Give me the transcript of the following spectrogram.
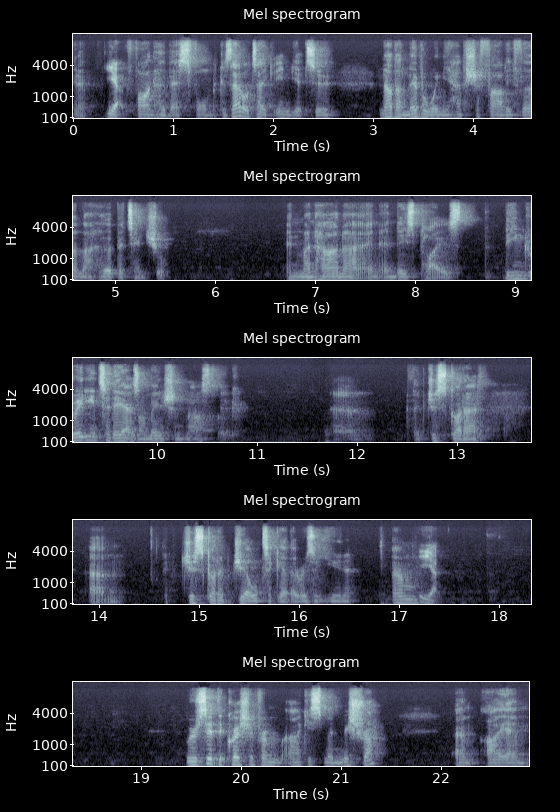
you know yeah find her best form because that'll take India to another level when you have Shafali Verma, her potential, and Mandhana and, and these players. The ingredients are there, as I mentioned last week. Um, they've just got to um, they've just got to gel together as a unit. Um, yeah. We received a question from Arkisman Mishra. Um, I am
